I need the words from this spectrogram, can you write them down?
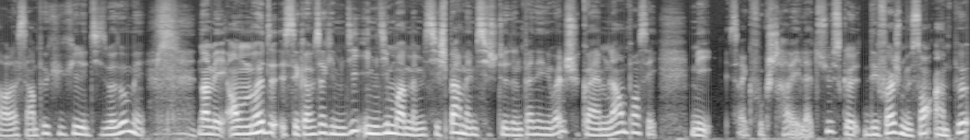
Alors là, c'est un peu cucu les petits oiseaux, mais non, mais en mode, c'est comme ça qu'il me dit. Il me dit, moi, même si je pars, même si je te donne pas des nouvelles, je suis quand même là en pensée. Mais c'est vrai qu'il faut que je travaille là-dessus, parce que des fois, je me sens un peu,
